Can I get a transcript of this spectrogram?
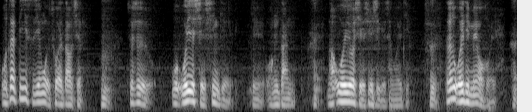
我在第一时间我也出来道歉，嗯。嗯，就是我我也写信给给王丹。嘿，然后我也有写讯息给陈伟霆，是。但是伟霆没有回。嘿。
